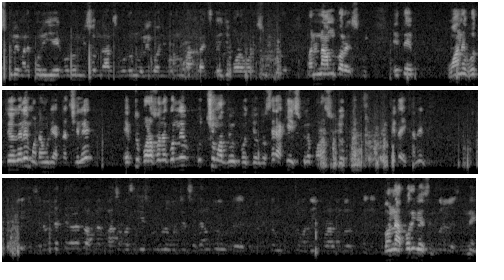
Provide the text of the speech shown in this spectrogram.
স্কুলে মানে কলিজিয়েট বলুন মিশন গার্লস বলুন অলিগঞ্জ বলুন বাংলা এই যে বড় বড় স্কুলগুলো মানে নাম করা স্কুল এতে ওয়ানে ভর্তি হয়ে গেলে মোটামুটি একটা ছেলে একটু পড়াশোনা করলে উচ্চ মাধ্যমিক পর্যন্ত সে একই স্কুলে পড়ার সুযোগ পাচ্ছে। যেটা এখানে নেই। না পরিবেশ নেই।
